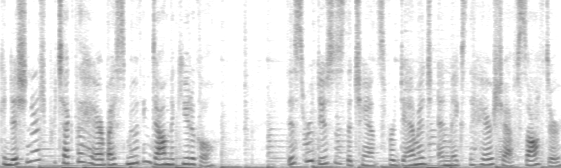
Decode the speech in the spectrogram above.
Conditioners protect the hair by smoothing down the cuticle. This reduces the chance for damage and makes the hair shaft softer,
